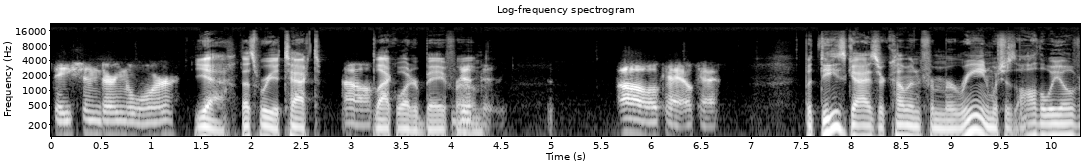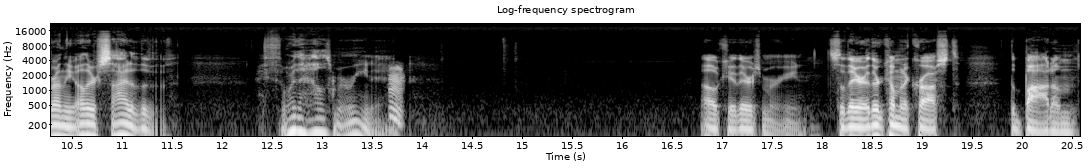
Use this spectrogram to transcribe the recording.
stationed during the war? Yeah, that's where he attacked Oh. Blackwater Bay from. the- Oh, okay, okay. But these guys are coming from Meereen, which is all the way over on the other side of the. Where the hell's Meereen at? Hmm. Okay, there's Meereen. So they're they're coming across the bottom,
